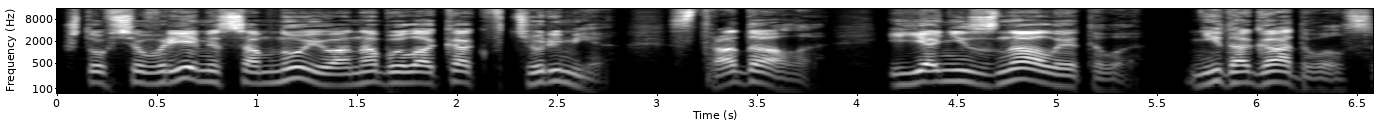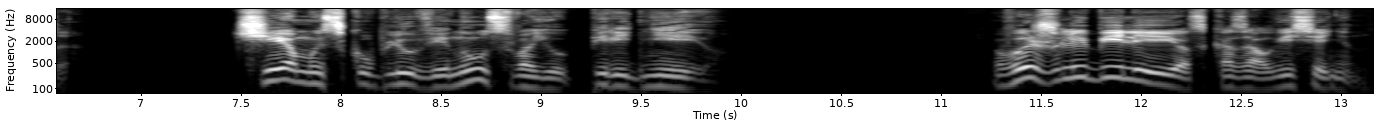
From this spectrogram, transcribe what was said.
что все время со мною она была как в тюрьме, страдала, и я не знал этого, не догадывался. Чем искуплю вину свою перед нею? «Вы же любили ее», — сказал Весенин.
